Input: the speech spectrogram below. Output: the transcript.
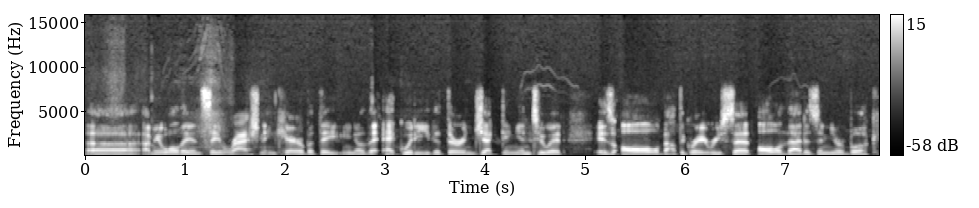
Uh, I mean, well, they didn't say rationing care, but they, you know, the equity that they're injecting into it is all about the Great Reset. All of that is in your book.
